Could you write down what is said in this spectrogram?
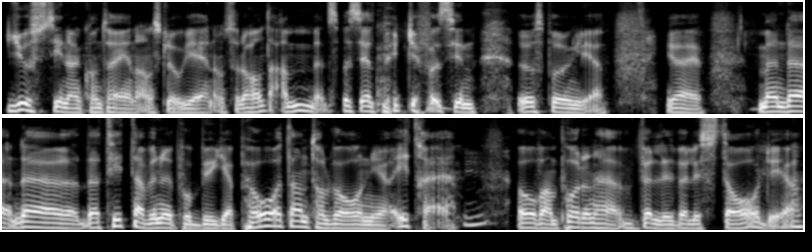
just innan containern slog igenom, så det har inte använts speciellt mycket för sin ursprungliga grej. Men där, där, där tittar vi nu på att bygga på ett antal våningar i trä mm. ovanpå den här väldigt, väldigt stadiga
